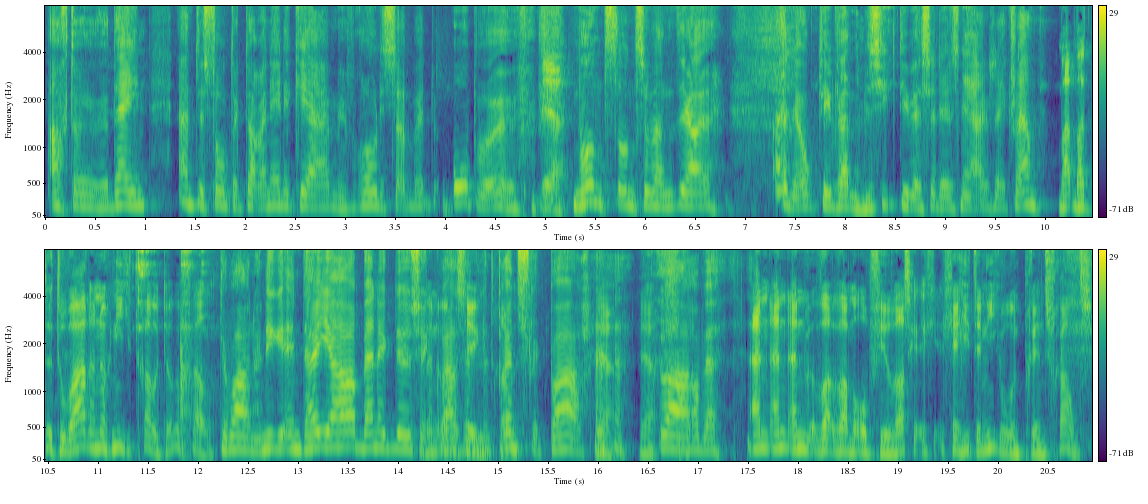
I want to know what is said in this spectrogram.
achter een gordijn. En toen stond ik daar in één keer. En mijn vrouw die stond met open eh, Ja. mond. Stond ze, want ja... En ook die van de muziek, die wisten dus nergens niks van. Maar, maar toen waren we nog niet getrouwd, toch? Of wel? Toen waren we niet... In dat jaar ben ik dus... Ben Ik was een prinselijk paar. Ja, ja. waren we. En, en, en wat, wat me opviel was, je heette niet gewoon Prins Frans.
